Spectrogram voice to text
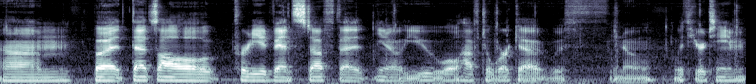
Um, but that's all pretty advanced stuff that you know you will have to work out with you know with your team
